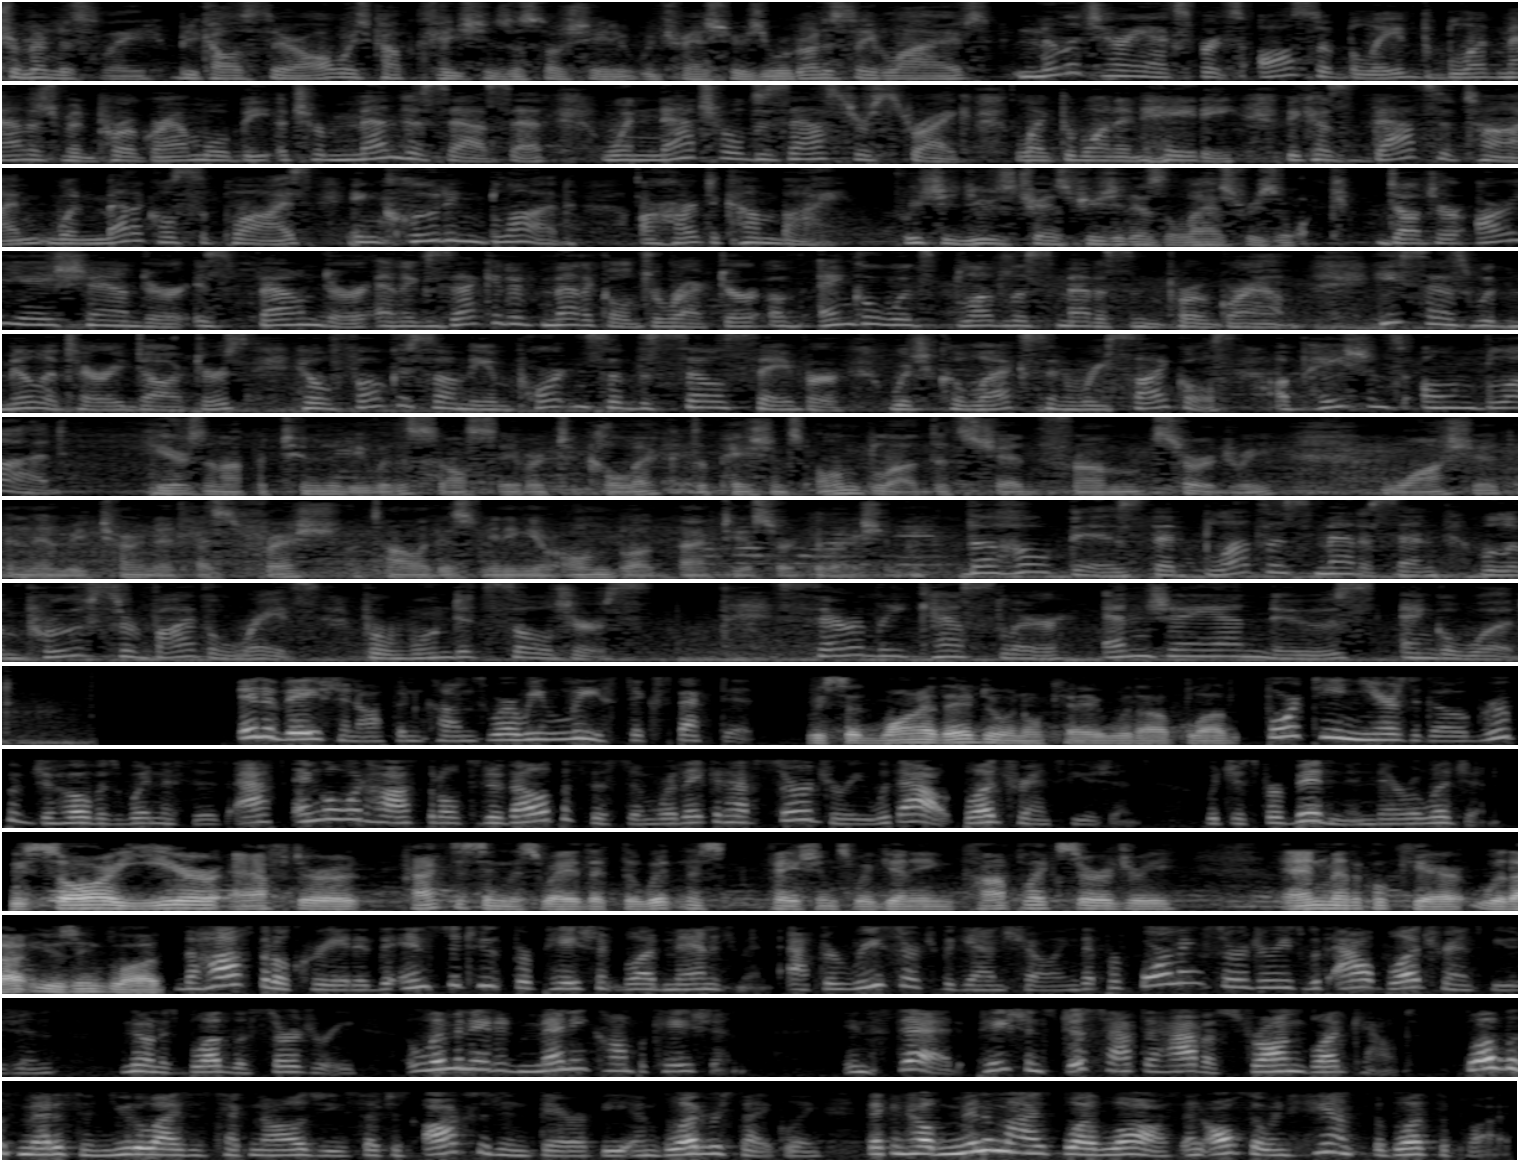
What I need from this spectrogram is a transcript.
Tremendously, because there are always complications associated with transfusion. We're going to save lives. Military experts also believe the blood management program will be a tremendous asset when natural disasters strike, like the one in Haiti, because that's a time when medical supplies, including blood, are hard to come by. We should use transfusion as the last resort. Dr. Aryeh Shander is founder and executive medical director of Englewood's Bloodless Medicine Program. He says with military doctors, he'll focus on the importance of the cell saver, which collects and recycles a patient's own blood here's an opportunity with a cell saver to collect the patient's own blood that's shed from surgery, wash it, and then return it as fresh autologous, meaning your own blood back to your circulation. The hope is that bloodless medicine will improve survival rates for wounded soldiers. Sara Lee Kessler, NJN News, Englewood. Innovation often comes where we least expect it. We said, why are they doing okay without blood? Fourteen years ago, a group of Jehovah's Witnesses asked Englewood Hospital to develop a system where they could have surgery without blood transfusions, which is forbidden in their religion. We saw a year after practicing this way that the witness patients were getting complex surgery and medical care without using blood. The hospital created the Institute for Patient Blood Management after research began showing that performing surgeries without blood transfusions known as bloodless surgery, eliminated many complications. Instead, patients just have to have a strong blood count. Bloodless medicine utilizes technologies such as oxygen therapy and blood recycling that can help minimize blood loss and also enhance the blood supply.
